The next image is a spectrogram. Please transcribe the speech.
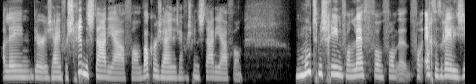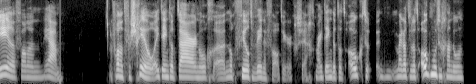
Alleen er zijn verschillende stadia van wakker zijn. Er zijn verschillende stadia van moed misschien, van lef, van, van, eh, van echt het realiseren van, een, ja, van het verschil. Ik denk dat daar nog, uh, nog veel te winnen valt, eerlijk gezegd. Maar ik denk dat, dat, ook maar dat we dat ook moeten gaan doen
